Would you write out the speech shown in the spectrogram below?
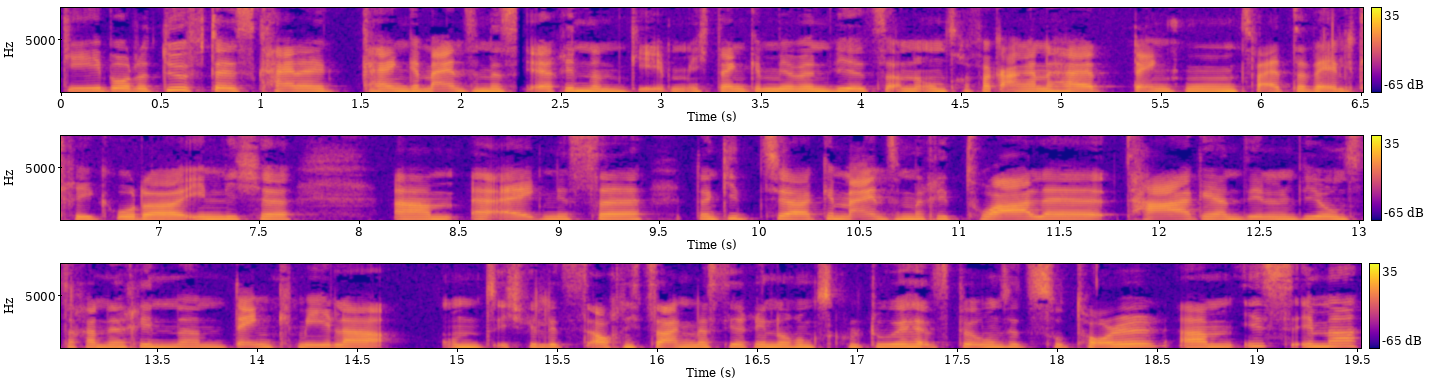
gäbe oder dürfte es keine, kein gemeinsames Erinnern geben. Ich denke mir, wenn wir jetzt an unsere Vergangenheit denken, Zweiter Weltkrieg oder ähnliche ähm, Ereignisse, dann gibt's ja gemeinsame Rituale, Tage, an denen wir uns daran erinnern, Denkmäler. Und ich will jetzt auch nicht sagen, dass die Erinnerungskultur jetzt bei uns jetzt so toll ähm, ist immer,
